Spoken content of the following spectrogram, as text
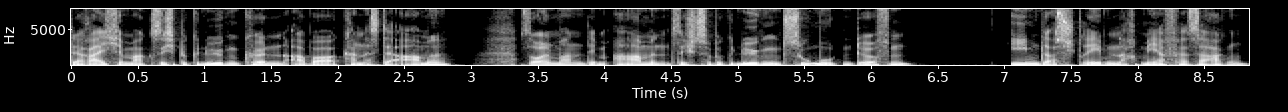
Der Reiche mag sich begnügen können, aber kann es der Arme? Soll man dem Armen sich zu begnügen zumuten dürfen? Ihm das Streben nach mehr versagen?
